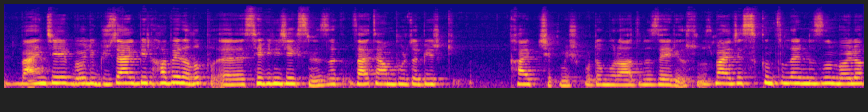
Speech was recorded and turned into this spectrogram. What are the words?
bence böyle güzel bir haber alıp e, sevineceksiniz. Zaten burada bir kalp çıkmış. Burada muradınızı eriyorsunuz. Bence sıkıntılarınızın böyle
